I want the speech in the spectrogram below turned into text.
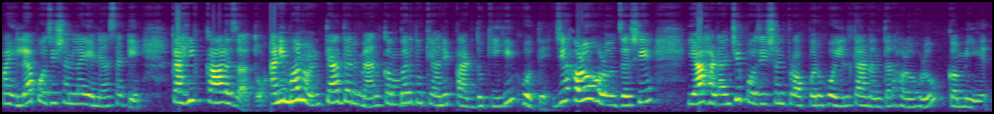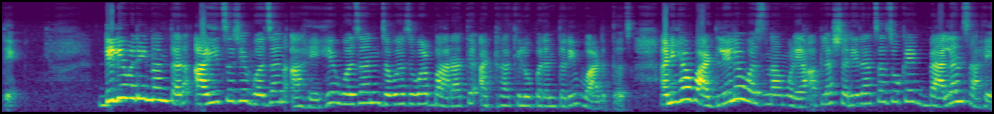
पहिल्या पोझिशनला येण्यासाठी काही काळ जातो. आणि म्हणून त्या दरम्यान कंबरदुखी आणि पाठदुखी ही होते. जी हळूहळू जशी या हाडांची पोझिशन प्रॉपर होईल त्यानंतर हळूहळू कमी येते. डिलिव्हरी नंतर आईचं जे वजन आहे हे वजन जवळजवळ बारा ते अठरा किलो पर्यंत तरी वाढतंच. आणि ह्या वाढलेल्या वजनामुळे आपल्या शरीराचा जो काही बॅलन्स आहे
